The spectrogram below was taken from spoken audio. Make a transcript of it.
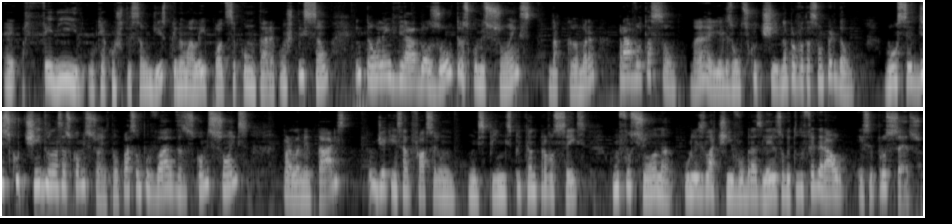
é, ferir o que a Constituição diz, porque nenhuma lei pode ser contrária à Constituição, então ele é enviado às outras comissões da Câmara para votação, né? E eles vão discutir, não para votação, perdão, vão ser discutidos nessas comissões. Então passam por várias dessas comissões parlamentares. Um dia, quem sabe, faço aí um, um spin explicando para vocês como funciona o legislativo brasileiro, sobretudo federal, esse processo.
